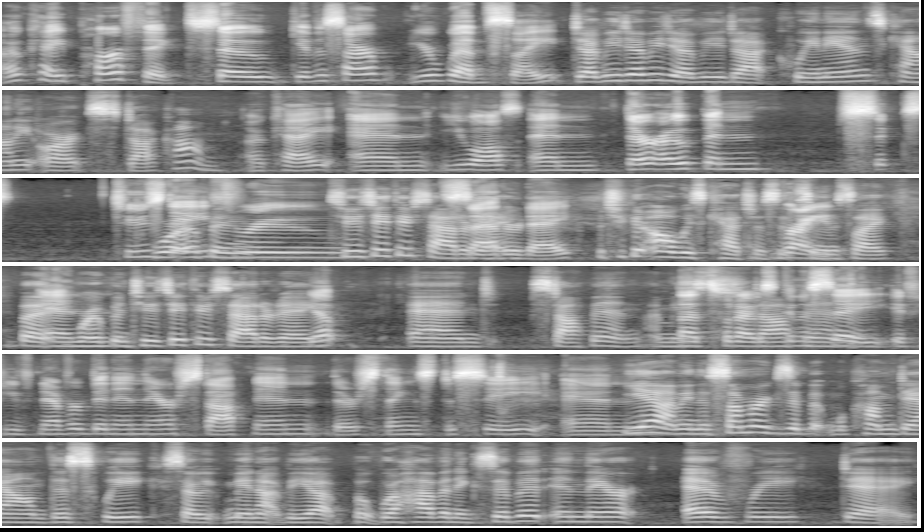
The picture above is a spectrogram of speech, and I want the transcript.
Okay, perfect. So give us our your website. www.queenannescountyarts.com. Okay, and you also and they're open six Tuesday through Tuesday through Saturday. Saturday. But you can always catch us, it Right. seems like. But And- we're open Tuesday through Saturday. Yep. And stop in. I mean, That's what I was going to say. If you've never been in there, stop in. There's things to see, and Yeah, I mean, the summer exhibit will come down this week, so it may not be up, but we'll have an exhibit in there every day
